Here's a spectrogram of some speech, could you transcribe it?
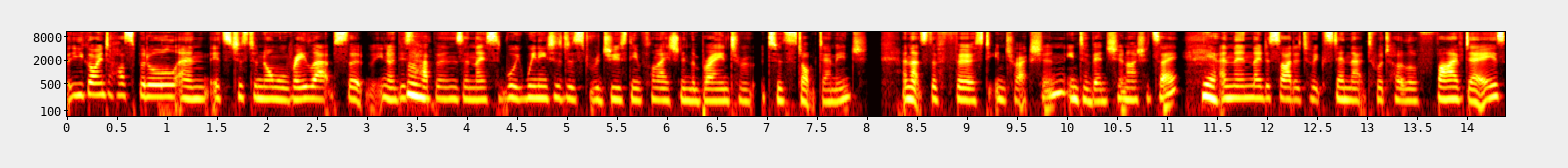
you go into hospital and it's just a normal relapse that, you know, this Hmm. happens. And they said, well, we need to just reduce the inflammation in the brain to, to stop damage. And that's the first interaction, intervention, I should say. Yeah. And then they decided to extend that to a total of five days,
